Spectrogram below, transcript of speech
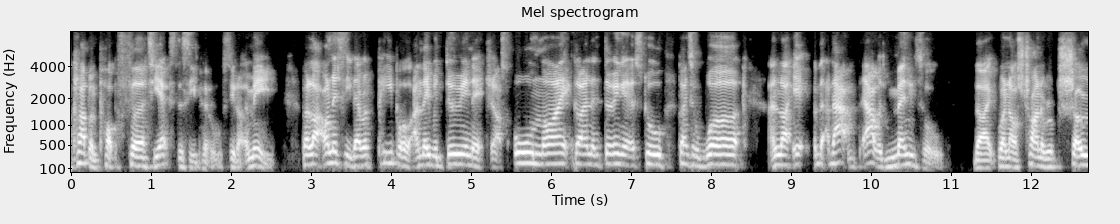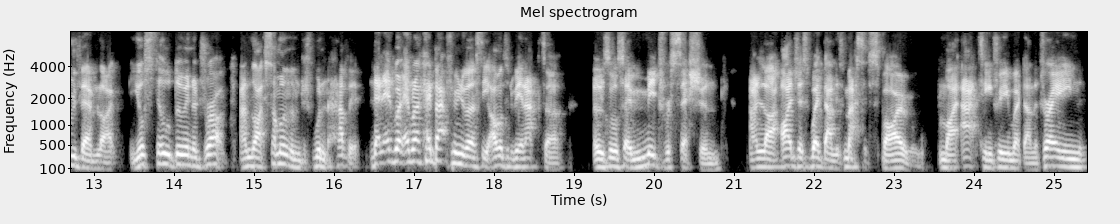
club and pop 30 ecstasy pills. You know what I mean? But like honestly, there were people and they were doing it just all night, going and doing it at school, going to work, and like it that that was mental. Like when I was trying to show them, like you're still doing a drug, and like some of them just wouldn't have it. Then when, when I came back from university, I wanted to be an actor. It was also mid recession, And like I just went down this massive spiral. My acting dream went down the drain,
